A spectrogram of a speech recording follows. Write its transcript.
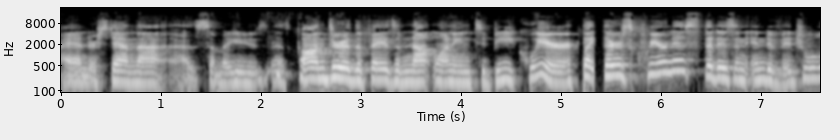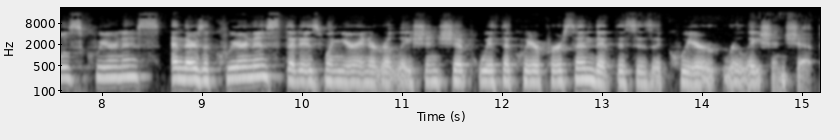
I understand that as somebody who has gone through the phase of not wanting to be queer. But there's queerness that is an individual's queerness, and there's a queerness that is when you're in a relationship with a queer person, that this is a queer relationship.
